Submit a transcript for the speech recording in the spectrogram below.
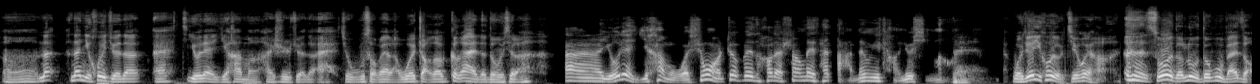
啊，那那你会觉得哎有点遗憾吗？还是觉得哎就无所谓了？我找到更爱的东西了。啊，有点遗憾吧。我希望我这辈子好歹上擂台打那么一场就行了。对，我觉得以后有机会哈，所有的路都不白走。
